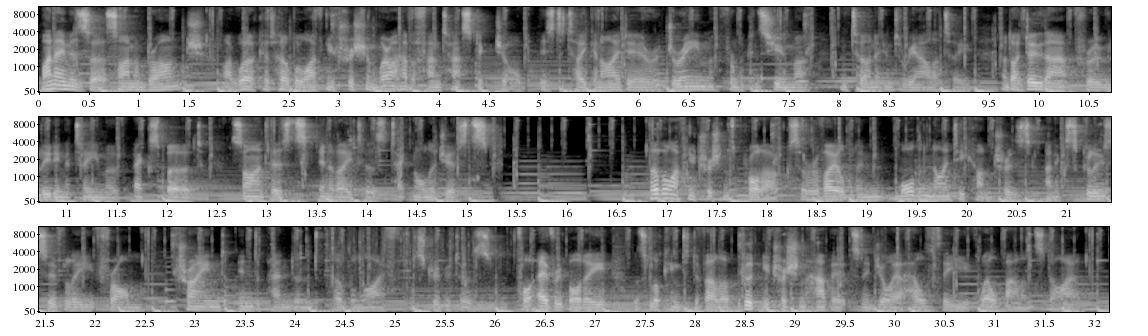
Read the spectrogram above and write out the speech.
My name is uh, Simon Branch. I work at Herbalife Nutrition where I have a fantastic job is to take an idea, a dream from the consumer and turn it into reality. And I do that through leading a team of expert scientists, innovators, technologists Herbalife Nutrition's products are available in more than 90 countries and exclusively from trained independent Herbalife distributors for everybody that's looking to develop good nutrition habits and enjoy a healthy, well-balanced diet.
